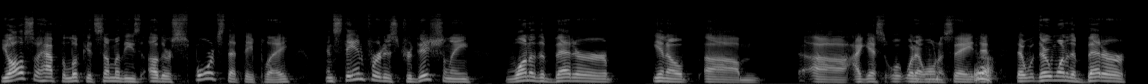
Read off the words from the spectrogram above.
you also have to look at some of these other sports that they play. And Stanford is traditionally one of the better, you know, um, uh, I guess what I want to say yeah. that they're one of the better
